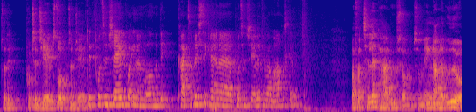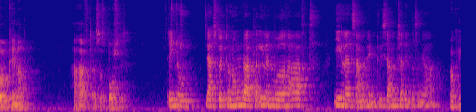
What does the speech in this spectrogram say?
Så det er et potentiale, stort potentiale. Det er et potentiale på en eller anden måde, men det karakteristikaerne af potentiale kan være meget forskellige. Hvad for talent har du, som, som ingen andre udøvere, du kender, har haft, altså sportsligt? Ikke nogen. Jeg har stødt på nogen, der på en eller anden måde har haft i en eller anden sammenhæng de samme talenter, som jeg har. Okay.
